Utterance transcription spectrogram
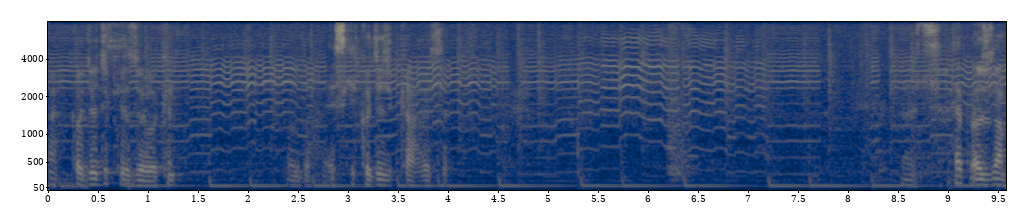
Heh, kocacık yazıyor bakın. Burada eski kocacık kahvesi. Evet, hep özlem.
